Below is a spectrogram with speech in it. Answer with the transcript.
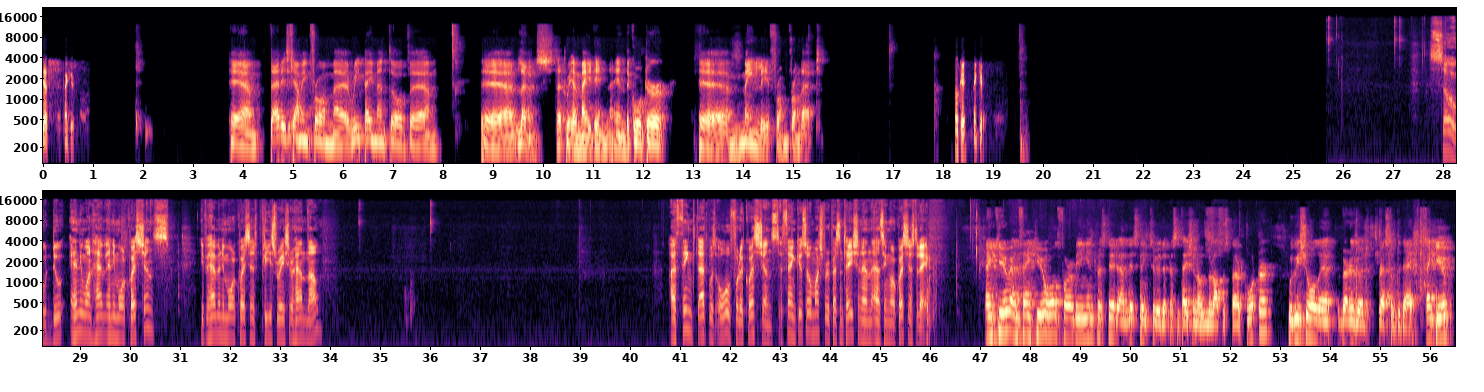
Yes, thank you. Um, that is coming from uh, repayment of um, uh, loans that we have made in the quarter, mainly from that. Okay, thank you. So do anyone have any more questions? If you have any more questions, please raise your hand now. I think that was all for the questions. Thank you so much for the presentation and answering our questions today. Thank you, and thank you all for being interested and listening to the presentation of Nolato's third quarter. We wish you all a very good rest of the day. Thank you.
